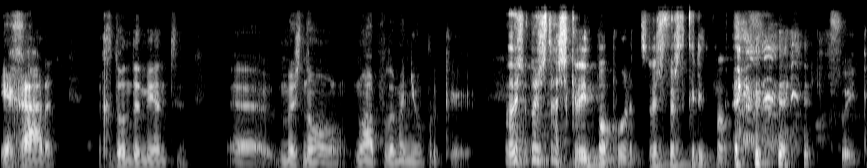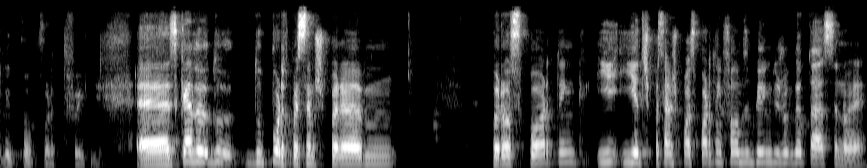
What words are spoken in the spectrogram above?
errar redondamente, uh, mas não, não há problema nenhum porque. Hoje, hoje estás querido para o Porto, hoje foste querido para o Porto. fui querido para o Porto, fui. Uh, se calhar do, do, do, Porto passamos para, para o Sporting e, e antes de passarmos para o Sporting falamos um bocadinho do jogo da taça, não é?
